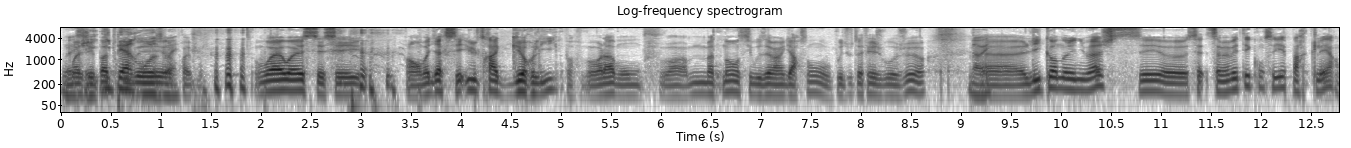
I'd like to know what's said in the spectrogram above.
Moi, j'ai pas hyper rose. Ouais, ouais, ouais c'est, on va dire que c'est ultra girly. Voilà, bon, maintenant, si vous avez un garçon, vous pouvez tout à fait jouer au jeu. Hein. Ah euh, licorne dans les nuages, euh, c'est, ça m'avait été conseillé par Claire.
